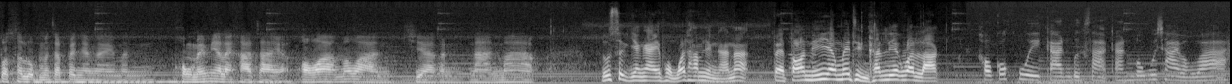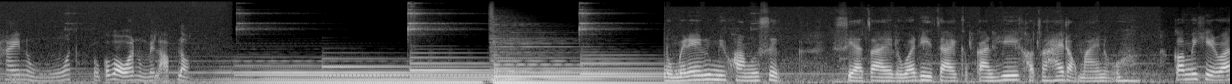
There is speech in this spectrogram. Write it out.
บทสรุปมันจะเป็นยังไงมันคงไม่มีอะไรคาใจอะเพราะว่าเมื่อวานเคลียร์กันนานมาก รู้สึกยังไงผมก็ทำอย่างนั้นอะแต่ตอนนี้ยังไม่ถึงขั้นเรียกว่ารัก เขาก็คุยกันปรึกษากันพวกผู้ชายบอกว่าให้หนูหนูก็บอกว่าหนูไม่รับหรอก หนูไม่ได้มีความรู้สึกเสียใจหรือว่าดีใจกับการที่เขาจะให้ดอกไม้หนู ก็ไม่คิดว่า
